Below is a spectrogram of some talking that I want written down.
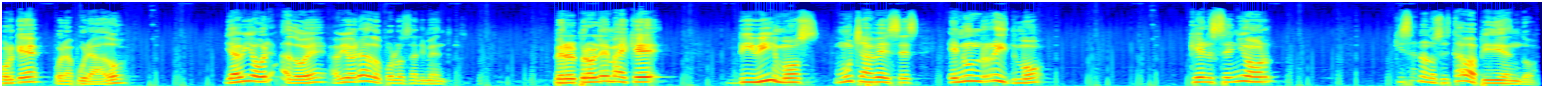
¿Por qué? Por apurado. Y había orado, ¿eh? Había orado por los alimentos. Pero el problema es que vivimos muchas veces en un ritmo que el Señor quizá no nos estaba pidiendo.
